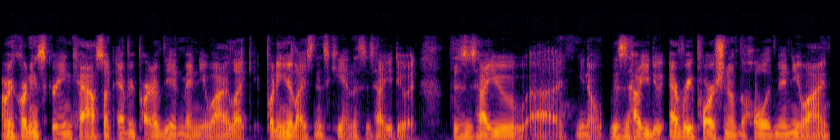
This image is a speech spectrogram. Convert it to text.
I'm recording screencasts on every part of the admin UI, like putting your license key in. This is how you do it. This is how you, uh, you know, this is how you do every portion of the whole admin UI.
